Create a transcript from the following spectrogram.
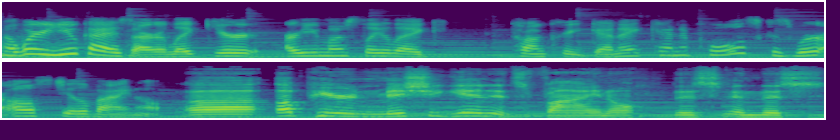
Now, where you guys are, like, you're, are you mostly like concrete gunite kind of pools? Because we're all steel vinyl. Uh, up here in Michigan, it's vinyl. This in this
